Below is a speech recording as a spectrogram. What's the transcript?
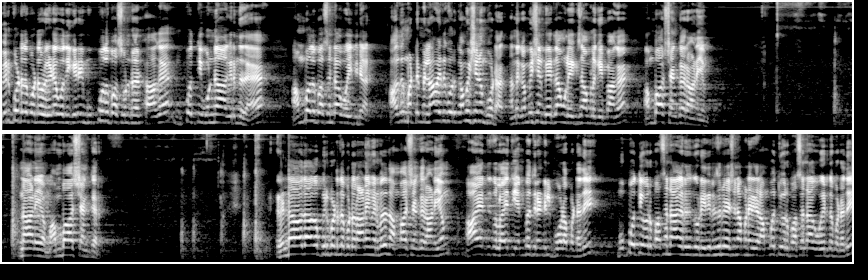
பிற்படுத்தப்பட்ட ஒரு இடஒதுக்கீடு முப்பது பர்சன்ட் ஆக முப்பத்தி ஒன்று ஆக இருந்ததை ஐம்பது பர்சன்டாக உயர்த்திட்டார். அது மட்டும் இல்லாமல் இதுக்கு ஒரு கமிஷனும் போட்டார். அந்த கமிஷன் பேர் தான் உங்களுக்கு எக்ஸாம்பிள் கேட்பாங்க அம்பா சங்கர் ஆணையம். நாணயம் அம்பா சங்கர். இரண்டாவதாக பிற்படுத்தப்பட்ட ஒரு ஆணையம் என்பது இந்த அம்பாசங்கர் ஆணையம். ஆயிரத்தி தொள்ளாயிரத்தி எண்பத்தி ரெண்டில் போடப்பட்டது. முப்பத்தி ஒரு பர்சன்டாக இருக்கக்கூடிய இது ரிசர்வேஷனாக பண்ணியிருக்கிற ஐம்பத்தி ஒரு பர்சன்டாக உயர்த்தப்பட்டது.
